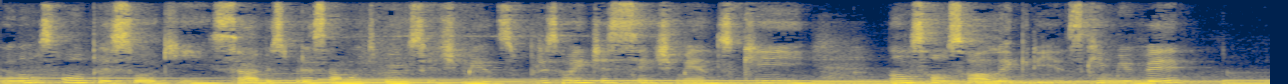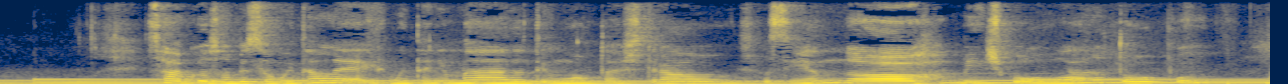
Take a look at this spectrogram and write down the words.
Eu não sou uma pessoa que sabe expressar muito bem os sentimentos, principalmente esses sentimentos que não são só alegrias. Quem me vê sabe que eu sou uma pessoa muito alegre, muito animada, tenho um alto astral, tipo assim, enorme, tipo, lá no topo.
